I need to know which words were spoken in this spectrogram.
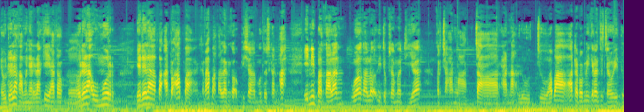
ya udahlah kamu nyari lagi atau. "Ya udahlah umur. Ya udahlah apa atau apa. Kenapa kalian kok bisa memutuskan ah ini bakalan gua kalau hidup sama dia kerjaan lancar anak lucu apa ada pemikiran sejauh itu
